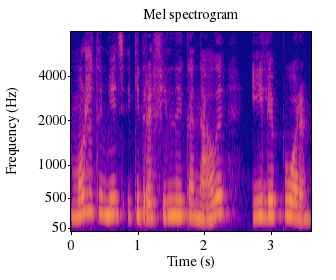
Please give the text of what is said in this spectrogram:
может иметь гидрофильные каналы или поры.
